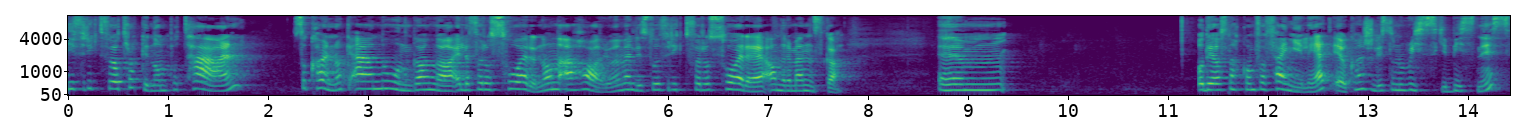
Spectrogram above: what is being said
I frykt for å tråkke noen på tærne, så kan nok jeg noen ganger Eller for å såre noen. Jeg har jo en veldig stor frykt for å såre andre mennesker. Um, og det å snakke om forfengelighet er jo kanskje litt sånn risky business.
